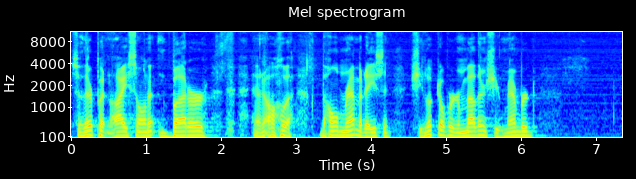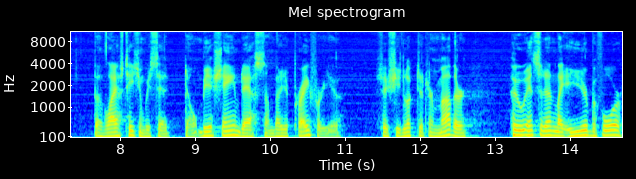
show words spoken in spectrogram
So they're putting ice on it and butter and all the, the home remedies. And she looked over at her mother and she remembered the last teaching we said, don't be ashamed to ask somebody to pray for you. So she looked at her mother, who incidentally a year before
